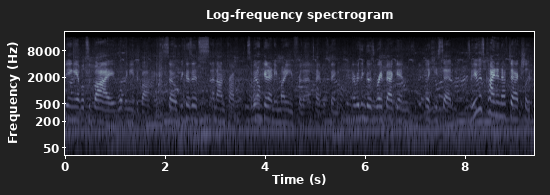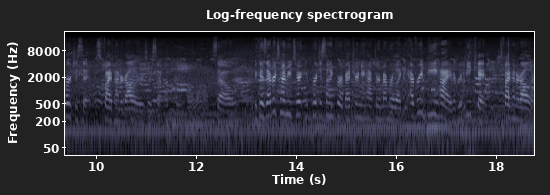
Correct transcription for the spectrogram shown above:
being able to buy what we need to buy. So because it's a nonprofit, so we don't get any money for that type of thing. Everything goes right back in, like he said. So he was kind enough to actually purchase it. It's five hundred dollars or so. So because every time you tur- you purchase something for a veteran, you have to remember like every beehive, every bee kit is five hundred dollars.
